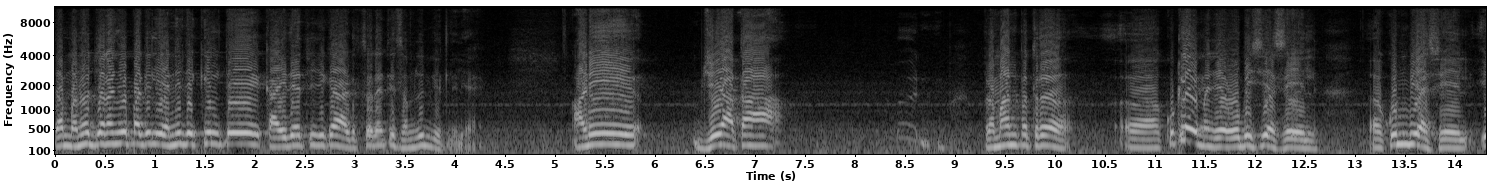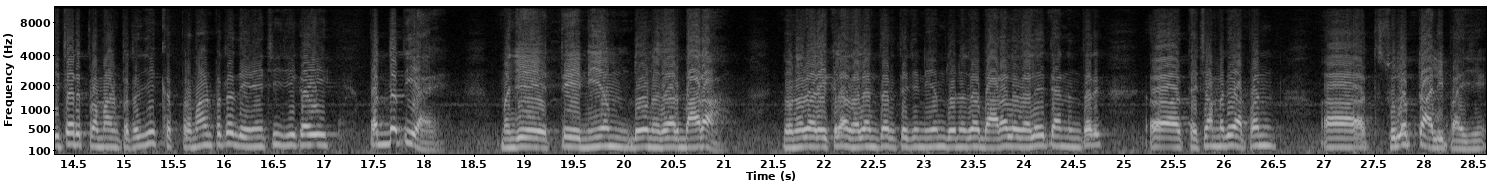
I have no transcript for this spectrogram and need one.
त्या मनोज जरांगे पाटील यांनी देखील ते कायद्याची जी काही अडचण आहे ती समजून घेतलेली आहे. आणि जे आता प्रमाणपत्र कुठलंही म्हणजे ओबीसी असेल अ, कुणबी असेल इतर प्रमाणपत्र जी क- प्रमाणपत्र देण्याची जी काही पद्धती आहे म्हणजे ते नियम दोन हजार बारा दोन हजार एकला झाल्यानंतर त्याचे नियम दोन हजार बाराला झाले त्यानंतर त्याच्यामध्ये आपण सुलभता आली पाहिजे.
